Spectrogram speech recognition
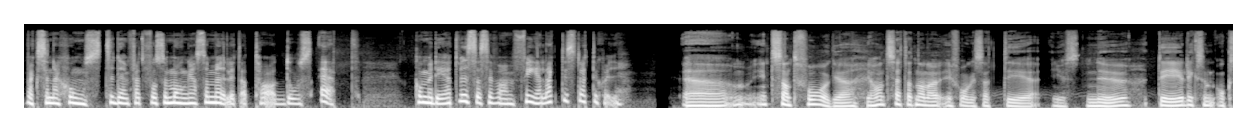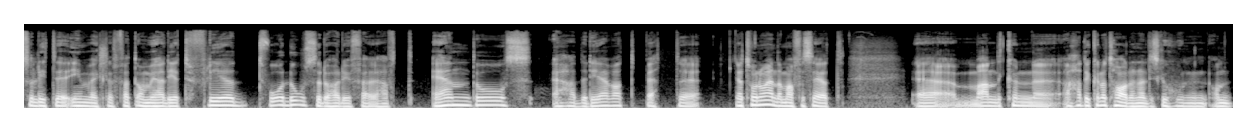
vaccinationstiden för att få så många som möjligt att ta dos 1. Kommer det att visa sig vara en felaktig strategi? Uh, intressant fråga. Jag har inte sett att någon har ifrågasatt det just nu. Det är ju liksom också lite invecklat för att om vi hade gett fler två doser då hade ju färre haft en dos. Hade det varit bättre? Jag tror nog ändå man får säga att Eh, man kunde, hade kunnat ta den här diskussionen om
